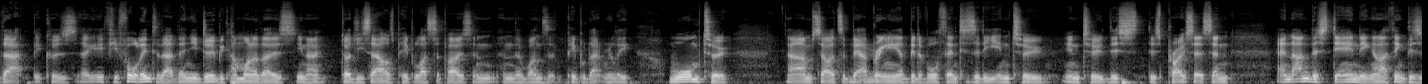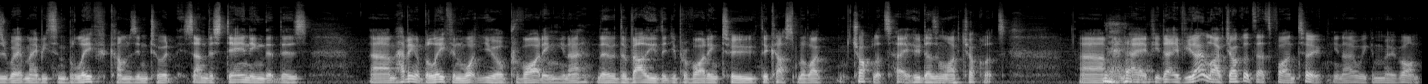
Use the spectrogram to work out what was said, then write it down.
that because if you fall into that, then you do become one of those, you know, dodgy salespeople, I suppose, and, and the ones that people don't really warm to. Um, so it's about mm-hmm. bringing a bit of authenticity into into this this process and and understanding. And I think this is where maybe some belief comes into it. Is understanding that there's um, having a belief in what you're providing. You know, the the value that you're providing to the customer, like chocolates. Hey, who doesn't like chocolates? Um, and hey, if you don't, if you don't like chocolates, that's fine too. You know, we can move on.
